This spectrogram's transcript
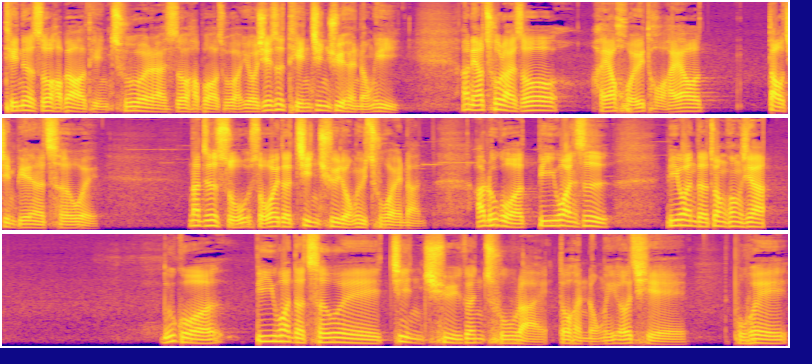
停的时候好不好停，出来的时候好不好出来。有些是停进去很容易，啊，你要出来的时候还要回头，还要倒进别人的车位，那就是所所谓的进去容易出来难。啊，如果 B one 是 B one 的状况下，如果 B one 的车位进去跟出来都很容易，而且不会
